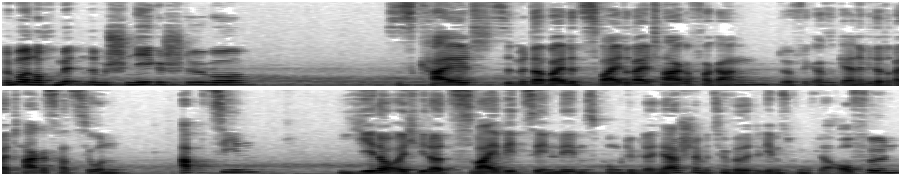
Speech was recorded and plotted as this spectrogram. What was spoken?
Immer noch mitten im Schneegestöber. Es ist kalt, sind mittlerweile zwei, drei Tage vergangen. Dürft ihr also gerne wieder drei Tagesrationen abziehen. Jeder euch wieder zwei W10 Lebenspunkte wieder herstellen, beziehungsweise die Lebenspunkte wieder auffüllen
